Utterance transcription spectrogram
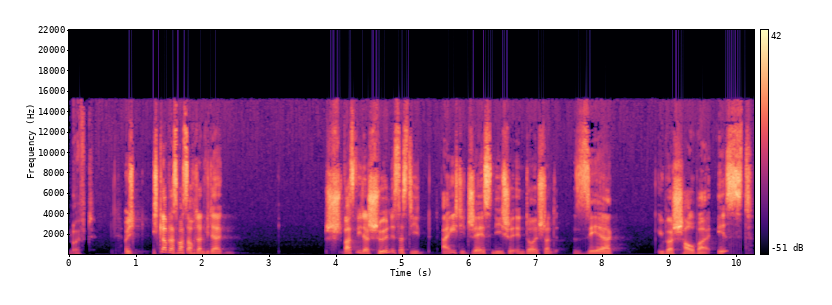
läuft. Und ich, ich glaube, das macht es auch dann wieder, was wieder schön ist, dass die, eigentlich die Jazz-Nische in Deutschland sehr überschaubar ist.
